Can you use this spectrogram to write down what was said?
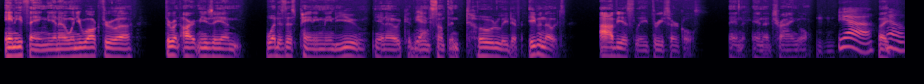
anything, you know. When you walk through a through an art museum, what does this painting mean to you? You know, it could Yeah. mean something totally different, even though it's obviously three circles in in a triangle. Mm-hmm. Yeah. Like, no.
